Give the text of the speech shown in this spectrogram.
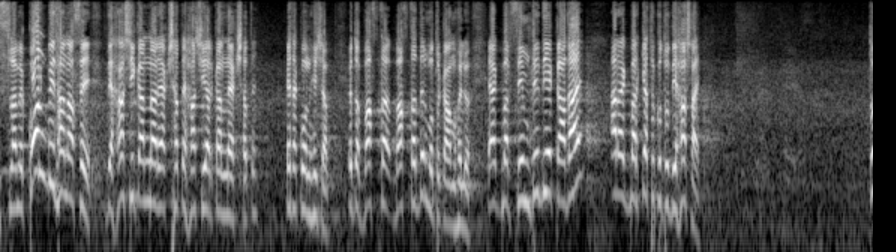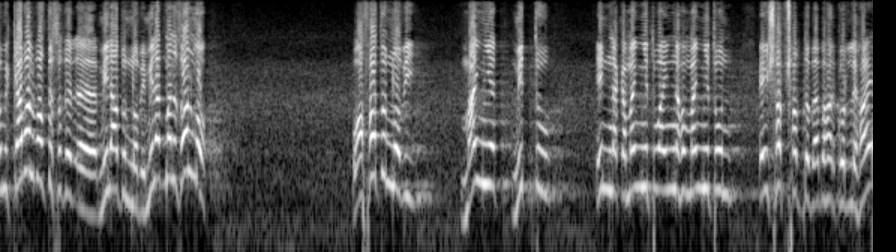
ইসলামে কোন বিধান আছে যে হাসি কান্নার একসাথে, হাসি আর কান্না একসাথে? এটা কোন হিসাব? এটা বাস্তা, বাস্তাদের মতো কাম হলো একবার সিমটি দিয়ে কাদায় আর একবার কেতকুতু দিয়ে হাসায়। তুমি কেবল বলতেছো যে মিলাদুন নবী। মিলাদ মানে জন্ম। ওয়াফাতুন নবী। মাইয়েত, মৃত্যু। ইন্নাকা মাইয়েতু ইন্নাহু মাইয়েতুন। এই সব শব্দ ব্যবহার করলে হয়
